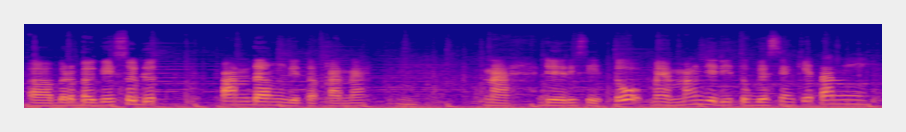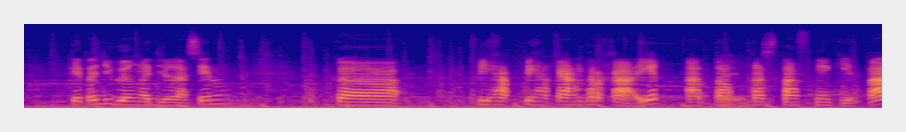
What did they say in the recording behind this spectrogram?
uh, berbagai sudut pandang gitu karena. Hmm. Nah dari situ memang jadi tugasnya kita nih. Kita juga ngejelasin ke pihak-pihak yang terkait atau Oke. ke staffnya kita.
